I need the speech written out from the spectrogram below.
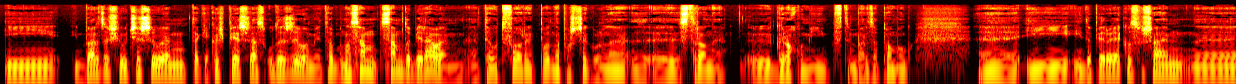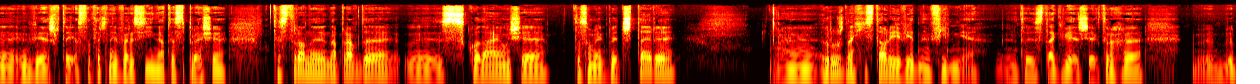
I, I, bardzo się ucieszyłem, tak jakoś pierwszy raz uderzyło mnie to. No sam, sam dobierałem te utwory po, na poszczególne e, strony. Grochu mi w tym bardzo pomógł. I, I dopiero jak usłyszałem, e, wiesz, w tej ostatecznej wersji na Testpressie, te strony naprawdę e, składają się, to są jakby cztery e, różne historie w jednym filmie. To jest tak, wiesz, jak trochę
